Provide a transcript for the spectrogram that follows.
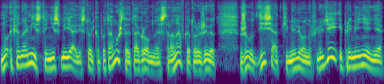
ну, экономисты не смеялись только потому, что это огромная страна, в которой живет, живут десятки миллионов людей, и применение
